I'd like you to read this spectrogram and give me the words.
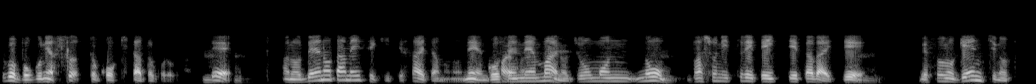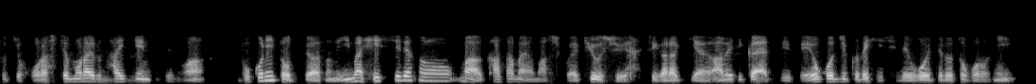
すごい僕にはスッとこう来たところがあって、うんあの、デーノタメ遺跡って埼玉のね、はい5000年前の縄文の場所に連れて行っていただいて、うん。で、その現地の土を掘らせてもらえる体験っていうのは、僕にとっては、その今必死でその、まあ、笠間や益子や九州や信楽やアメリカやって言って横軸で必死で動いてるところに、うん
